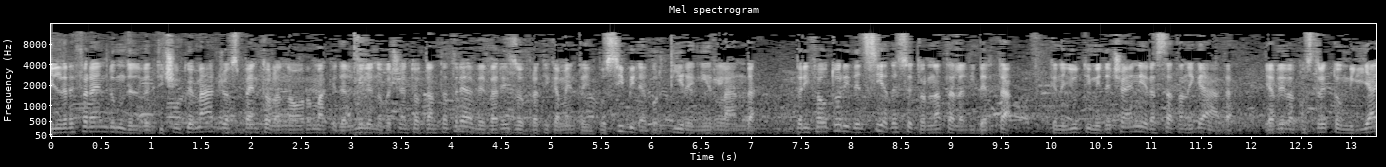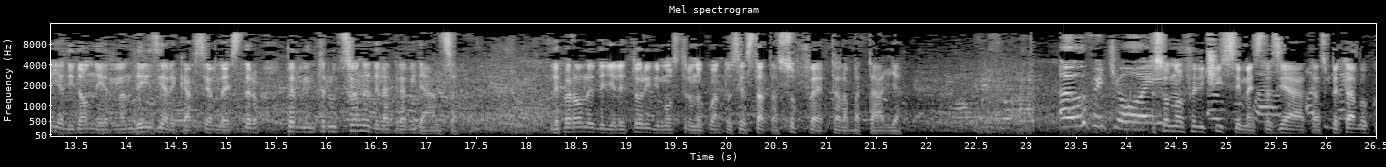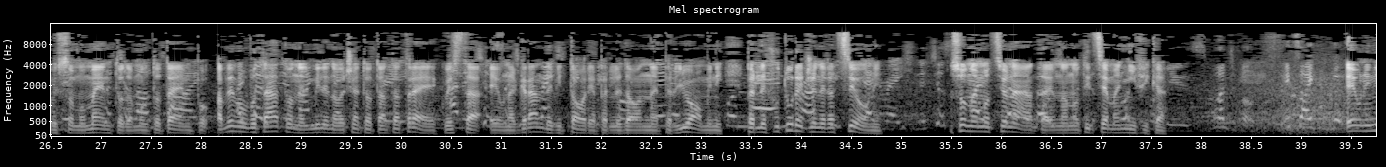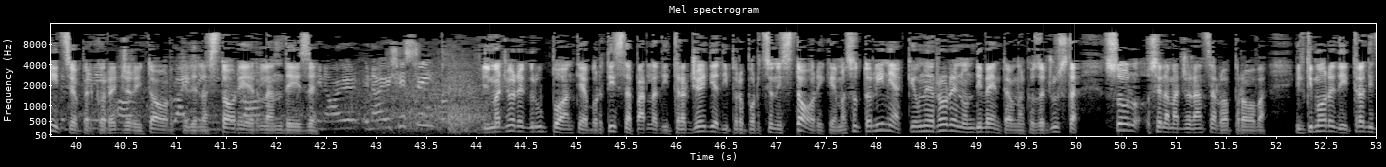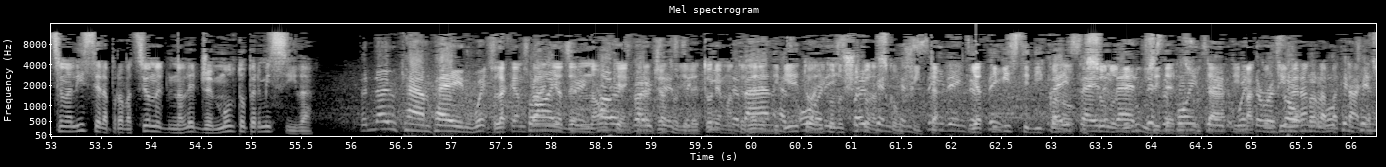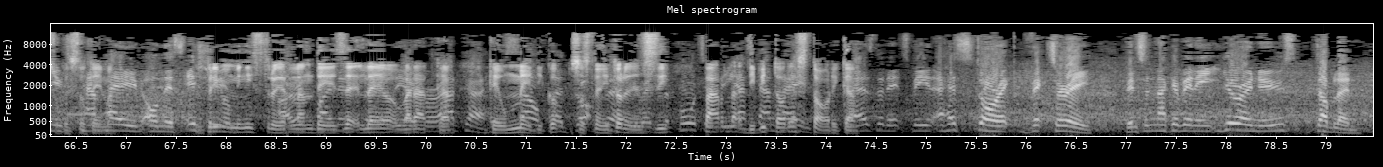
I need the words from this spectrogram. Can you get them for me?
Il referendum del 25 maggio ha spento la norma che dal 1983 aveva reso praticamente impossibile abortire in Irlanda. Per i fautori del sì adesso è tornata la libertà, che negli ultimi decenni era stata negata e aveva costretto migliaia di donne irlandesi a recarsi all'estero per l'interruzione della gravidanza. Le parole degli elettori dimostrano quanto sia stata sofferta la battaglia. Sono felicissima, estasiata, aspettavo questo momento da molto tempo. Avevo votato nel 1983 e questa è una grande vittoria per le donne, per gli uomini, per le future generazioni. Sono emozionata, è una notizia magnifica. È un inizio per correggere i torti della storia irlandese. Il maggiore gruppo antiabortista parla di tragedia di proporzioni storiche, ma sottolinea che un errore non diventa una cosa giusta solo se la maggioranza lo approva. Il timore dei tradizionalisti è l'approvazione di una legge molto permissiva. La campagna del no che ha incoraggiato gli elettori a mantenere il divieto ha riconosciuto la sconfitta. Gli attivisti dicono che sono delusi dai risultati, ma continueranno la battaglia su questo tema. Il primo ministro irlandese, Leo Varadkar, che è un medico, sostenitore del sì, parla di vittoria storica. Vincent McAviney, Euronews, Dublin.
